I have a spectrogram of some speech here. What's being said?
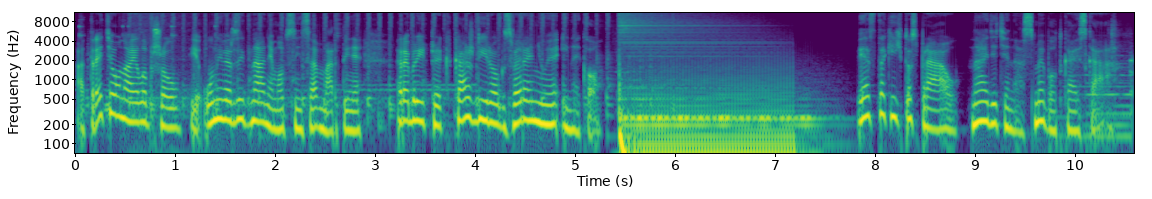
a treťou najlepšou je univerzitná nemocnica v Martine. Rebríček každý rok zverejňuje Ineko. Viac takýchto správ nájdete na sme.sk.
